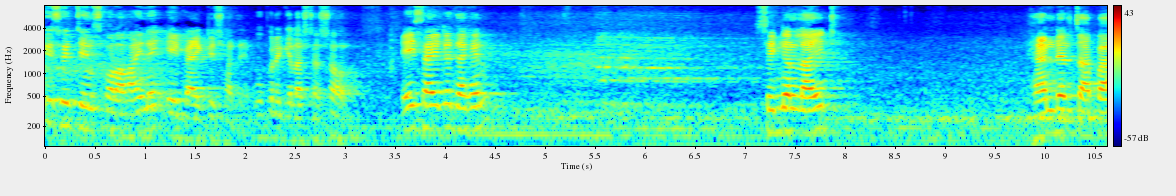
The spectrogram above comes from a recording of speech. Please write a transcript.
কিছুই চেঞ্জ করা হয় নাই এই বাইকটির সাথে। উপরে গ্লাসটা সহ। এই সাইডে দেখেন সিগন্যাল লাইট হ্যান্ডেল চাপা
